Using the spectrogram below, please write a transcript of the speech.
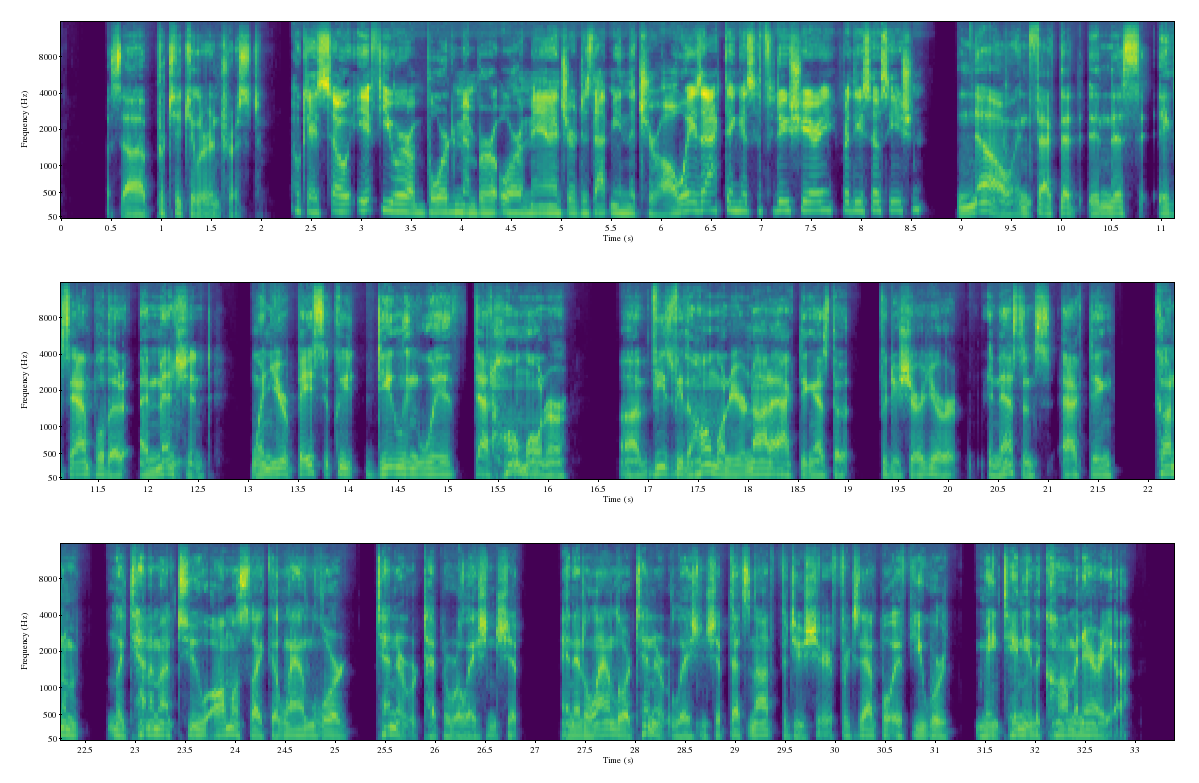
uh, particular interest. Okay, so if you are a board member or a manager, does that mean that you're always acting as a fiduciary for the association? No. In fact, that in this example that I mentioned, when you're basically dealing with that homeowner uh, vis-a-vis the homeowner, you're not acting as the fiduciary. You're, in essence, acting kind of like tantamount to almost like a landlord tenant type of relationship. And in a landlord tenant relationship, that's not fiduciary. For example, if you were maintaining the common area,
